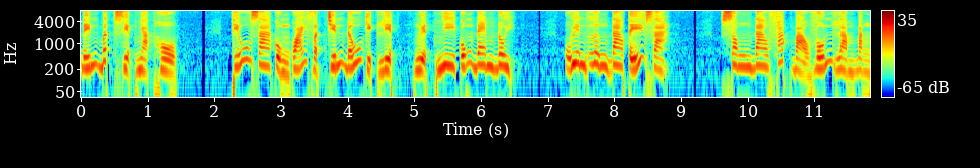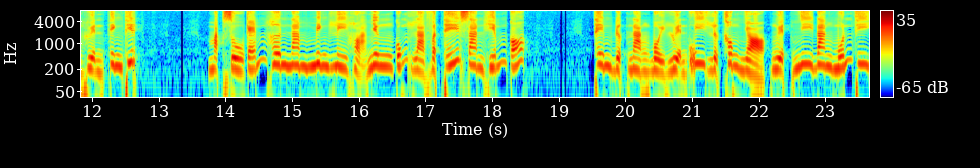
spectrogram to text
Đến bất diệt nhạc hồ. Thiếu gia cùng quái vật chiến đấu kịch liệt. Nguyệt Nhi cũng đem đôi. Uyên ương đao tế ra. Song đao pháp bảo vốn làm bằng huyền tinh thiết. Mặc dù kém hơn nam minh ly hỏa nhưng cũng là vật thế gian hiếm có. Thêm được nàng bồi luyện uy lực không nhỏ Nguyệt Nhi đang muốn thi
